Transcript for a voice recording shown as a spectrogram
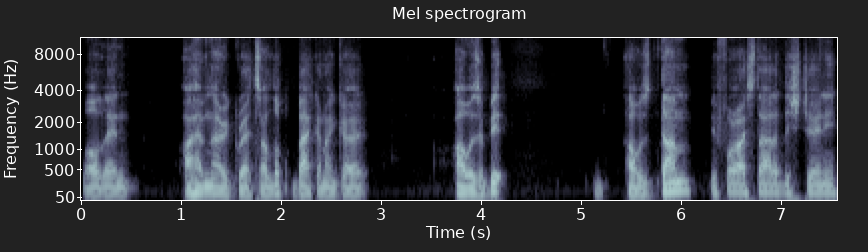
well, then I have no regrets. I look back and I go, I was a bit, I was dumb before I started this journey.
